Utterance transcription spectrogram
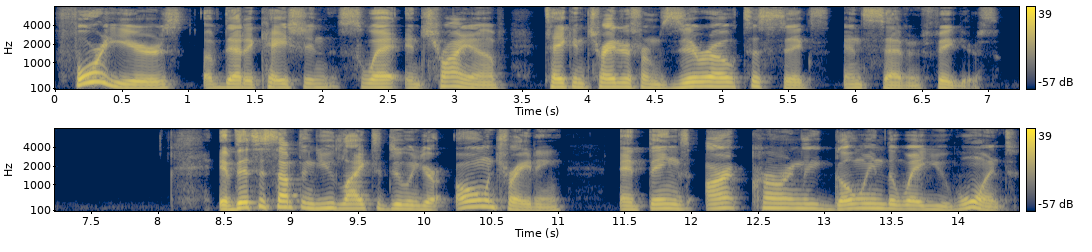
Four years of dedication, sweat, and triumph taking traders from zero to six and seven figures. If this is something you'd like to do in your own trading and things aren't currently going the way you want,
